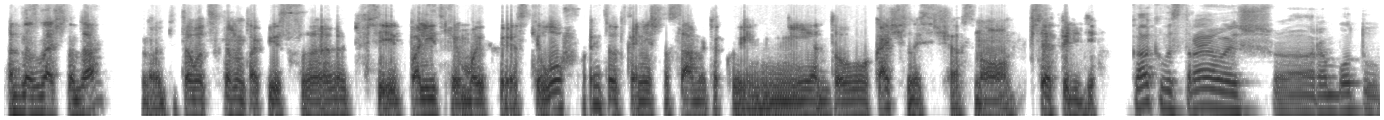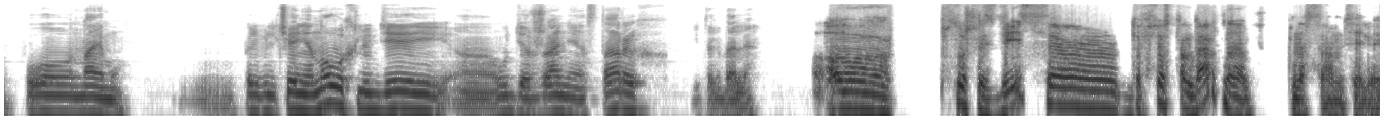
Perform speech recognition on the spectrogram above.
Однозначно, да. Это вот, скажем так, из э, всей палитры моих э, скиллов, это, вот, конечно, самый такой недокачанный сейчас, но все впереди. Как выстраиваешь э, работу по найму? Привлечение новых людей, э, удержание старых и так далее? А, Слушай, здесь э, да все стандартно, на самом деле.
